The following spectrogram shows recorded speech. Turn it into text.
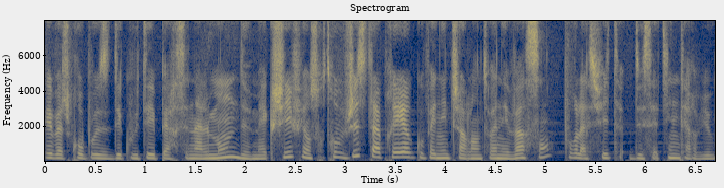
Eh ben, je propose d'écouter personnellement de Makeshift et on se retrouve juste après en compagnie de Charles-Antoine et Vincent pour la suite de cette interview.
